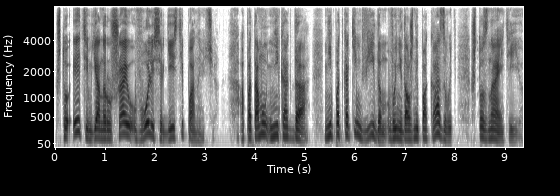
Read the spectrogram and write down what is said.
что этим я нарушаю волю Сергея Степановича. А потому никогда, ни под каким видом вы не должны показывать, что знаете ее.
